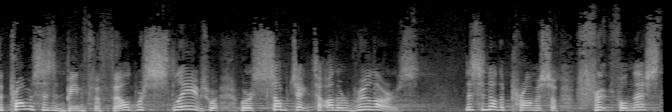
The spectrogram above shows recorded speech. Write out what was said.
the promise isn't being fulfilled. We're slaves, we're, we're subject to other rulers. This is not the promise of fruitfulness,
